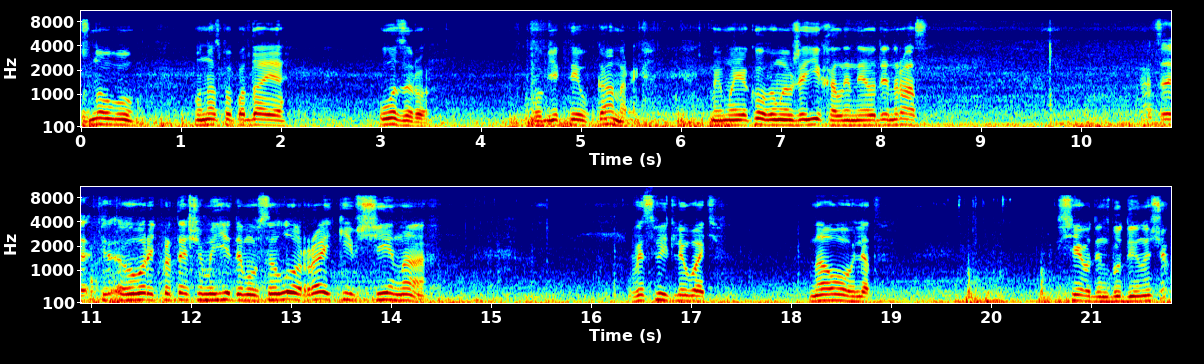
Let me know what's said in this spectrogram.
Знову у нас попадає озеро в об'єктив камери, мимо якого ми вже їхали не один раз. Це говорить про те, що ми їдемо в село Райківщина. Висвітлювати на огляд ще один будиночок.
